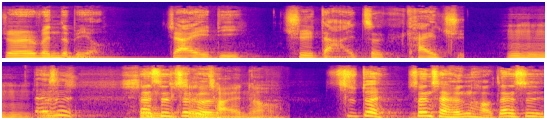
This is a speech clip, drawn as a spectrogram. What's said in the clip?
Jared Vanderbilt 加 AD 去打这个开局，嗯嗯嗯，但是但是这个身材很好，是对身材很好，但是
